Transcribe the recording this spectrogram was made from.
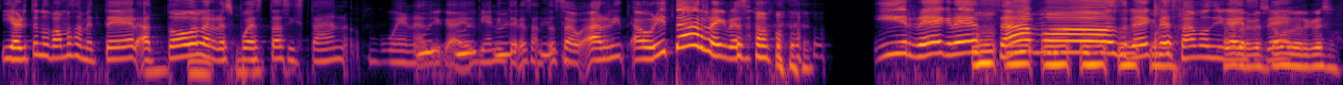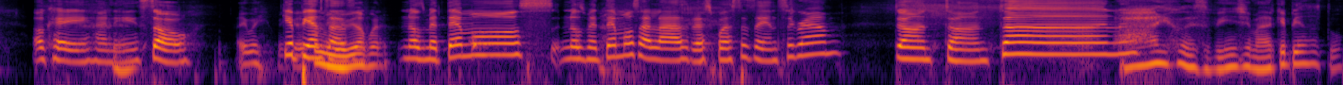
y ahorita nos vamos a meter a todas las respuestas y están buenas, you guys, uy, bien interesantes. So, ahorita regresamos. Y regresamos, regresamos, you de guys. estamos Re- de regreso. Ok, honey. So, Ay, ¿Qué piensas? nos metemos, nos metemos a las respuestas de Instagram. Dun, dun, dun. Ay, hijo de su pinche madre. ¿Qué piensas tú?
